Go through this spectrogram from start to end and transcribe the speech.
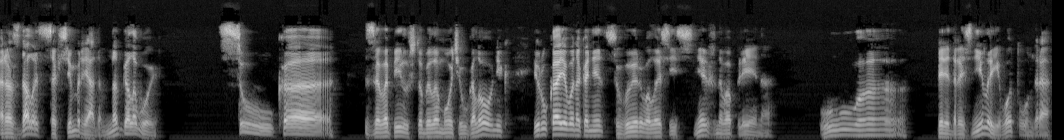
раздалось совсем рядом, над головой. «Сука!» — завопил, что было мочи уголовник, и рука его, наконец, вырвалась из снежного плена. «У-а!» — передразнила его тундра.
